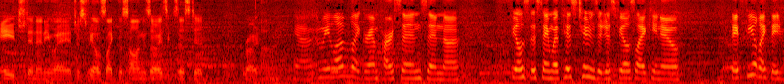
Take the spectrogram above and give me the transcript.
aged in any way. It just feels like the song has always existed. Right. Um, Yeah, and we love like Gram Parsons, and uh, feels the same with his tunes. It just feels like you know, they feel like they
